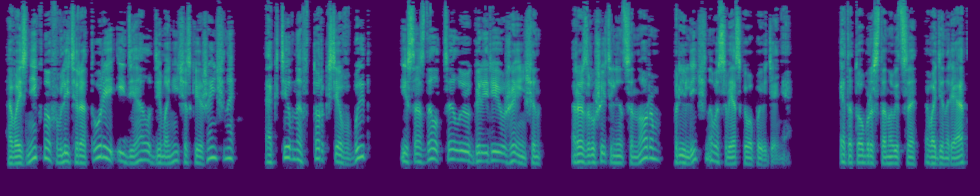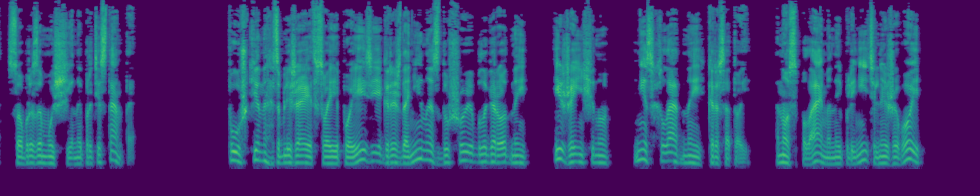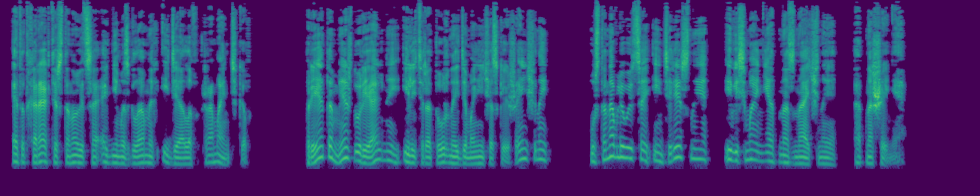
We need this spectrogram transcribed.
Возникнув в литературе, идеал демонической женщины активно вторгся в быт и создал целую галерею женщин, разрушительницы норм приличного светского поведения. Этот образ становится в один ряд с образом мужчины-протестанта. Пушкин сближает в своей поэзии гражданина с душою благородной и женщину не с хладной красотой, но с пламенной, пленительной, живой. Этот характер становится одним из главных идеалов романтиков. При этом между реальной и литературной демонической женщиной устанавливаются интересные и весьма неоднозначные отношения.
